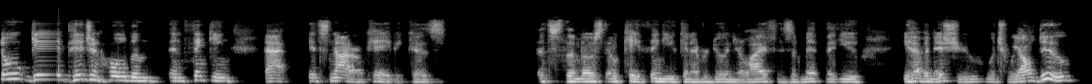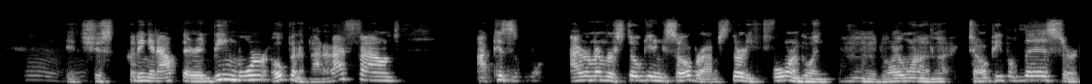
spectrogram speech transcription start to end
don't get pigeonholed in, in thinking that it's not okay because it's the most okay thing you can ever do in your life is admit that you you have an issue, which we all do. Mm-hmm. It's just putting it out there and being more open about it. I found because I remember still getting sober. I was 34 and going, hmm, do I want to like, tell people this or,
